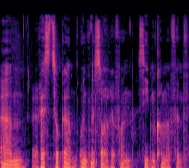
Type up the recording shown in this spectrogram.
ähm, Restzucker und eine Säure von 7,5.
